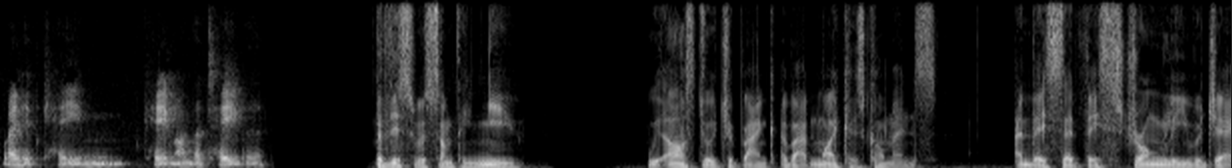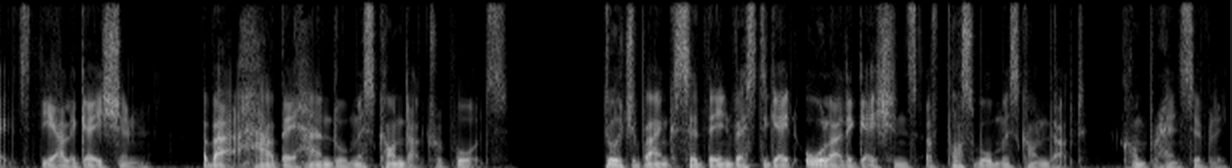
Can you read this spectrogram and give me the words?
when it came came on the table. But this was something new. We asked Deutsche Bank about Maike's comments, and they said they strongly reject the allegation about how they handle misconduct reports. Deutsche Bank said they investigate all allegations of possible misconduct comprehensively.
